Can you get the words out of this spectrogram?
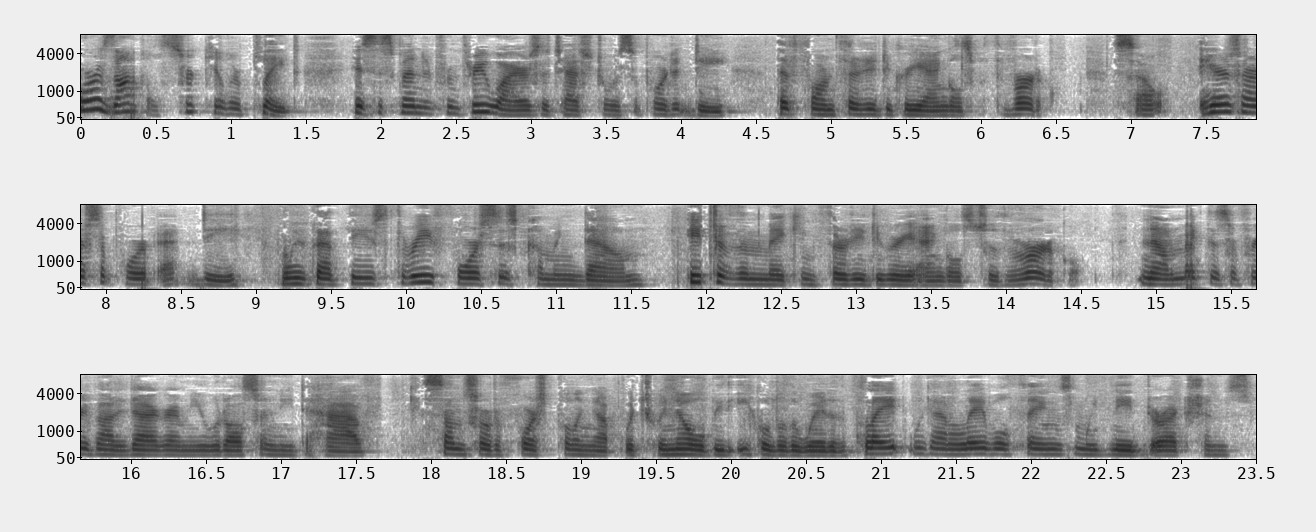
horizontal circular plate is suspended from three wires attached to a support at D that form 30 degree angles with the vertical. So here's our support at D. We've got these three forces coming down, each of them making 30 degree angles to the vertical. Now to make this a free body diagram, you would also need to have some sort of force pulling up, which we know will be equal to the weight of the plate. We got to label things and we'd need directions.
